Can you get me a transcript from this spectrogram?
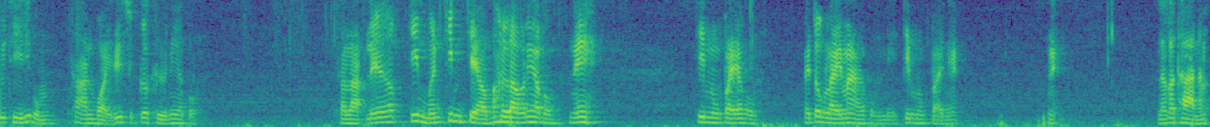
วิธีที่ผมทานบ่อยที่สุดก็คือเนี่ยผมสลัดเลยครับจิ้มเหมือนจิ้มแจ่วบ้านเราเนี่ยครับผมนี่จิ้มลงไปครับผมไม่ต้องไรมากครับผมนี่จิ้มลงไปเนี่ยเนี่ยแล้วก็ทานนะ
